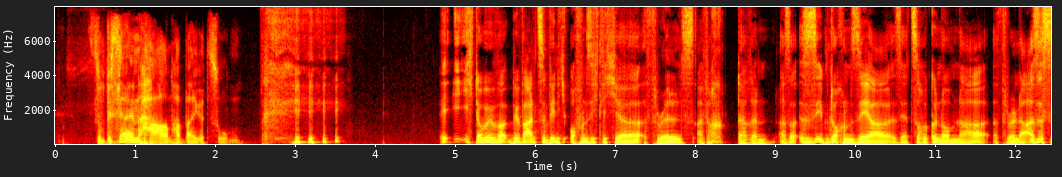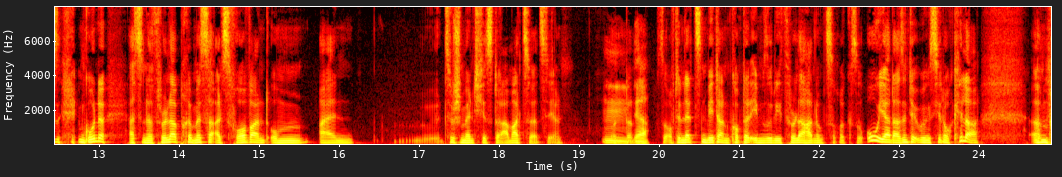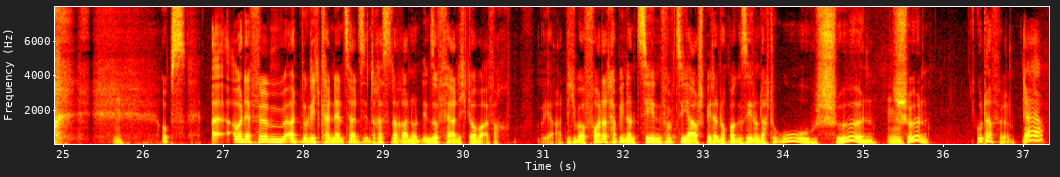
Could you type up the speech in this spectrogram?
so ein bisschen an den Haaren herbeigezogen. Ich glaube, wir wa- wir waren zu wenig offensichtliche Thrills einfach darin. Also es ist eben doch ein sehr, sehr zurückgenommener Thriller. Also es ist im Grunde hast du eine Thriller-Prämisse als Vorwand, um ein zwischenmenschliches Drama zu erzählen. Und dann ja. so auf den letzten Metern kommt dann eben so die Thriller-Handlung zurück. So, oh ja, da sind ja übrigens hier noch Killer. Ähm, Ups. Äh, aber der Film hat wirklich kein nennenswertes Interesse daran und insofern, ich glaube einfach, ja, hat mich überfordert, habe ihn dann 10, 15 Jahre später nochmal gesehen und dachte, uh, schön, schön. Guter Film. Ja, ja.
